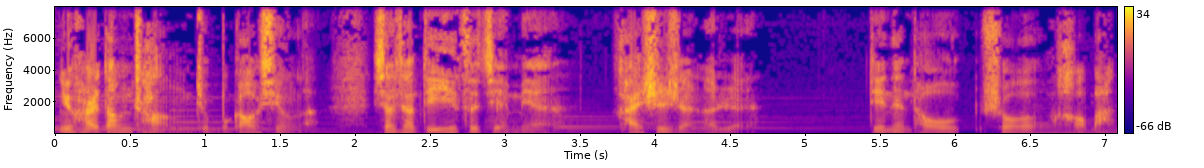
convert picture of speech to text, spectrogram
女孩当场就不高兴了，想想第一次见面，还是忍了忍，点点头说好吧。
